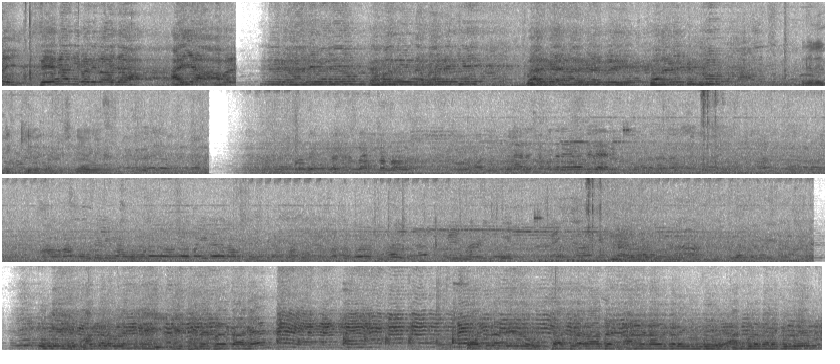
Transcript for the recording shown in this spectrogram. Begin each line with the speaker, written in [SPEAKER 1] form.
[SPEAKER 1] மாமை சேனாதிபதி ராஜா ஐயா அவர் உறுப்பினர்கள் அனைவரையும் எமது இந்த மேடைக்கு வருக வருக என்று வரவேற்கின்றோம்.
[SPEAKER 2] இதில் இருக்கிறது
[SPEAKER 1] மங்கள விளக்கினை ஏற்றி வைப்பதற்காக சந்திரகாந்தன் அண்ணன் அவர்களை இங்கு அன்புடன் அழைக்கின்றேன்.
